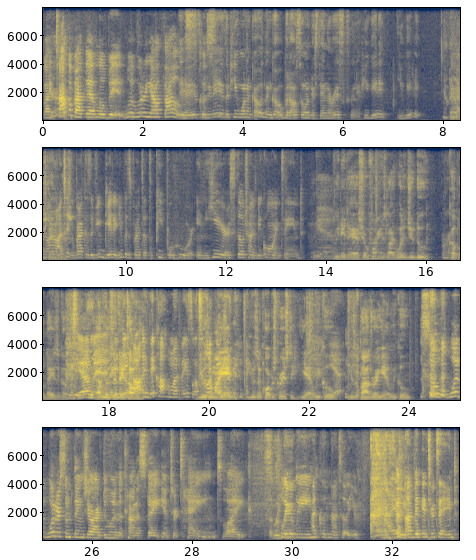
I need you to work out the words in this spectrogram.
Like, Yeah. talk about that a little bit. What What are y'all thoughts? It is what 'Cause- it is. If you want to go, then go. But also understand the risks. And if you get it, you get it. I No, understand no, I take it back because if you get it, you can spread that to people who are in here still trying to be quarantined. Yeah. You need to ask your friends, like, what did you do a couple of days ago? Yeah, man. you was If they, Daytona? cough, if they cough on my face while You was in Miami? You was in Corpus Christi? Yeah, we cool. Yeah. You was in Padre? Yeah, we cool. So what what are some things y'all are doing to kind of stay entertained? Like Sleeping. clearly I could not tell you. I have not been entertained.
